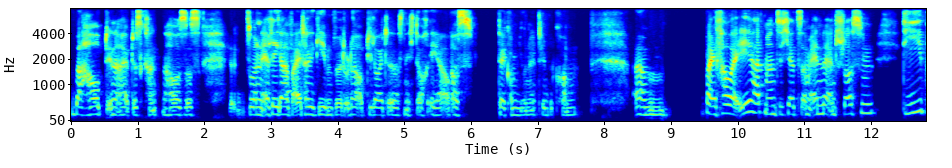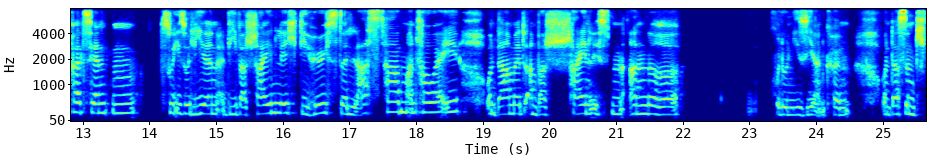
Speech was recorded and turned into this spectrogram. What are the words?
überhaupt innerhalb des Krankenhauses so ein Erreger weitergegeben wird oder ob die Leute das nicht doch eher aus der Community bekommen. Ähm, bei VAE hat man sich jetzt am Ende entschlossen, die Patienten zu isolieren, die wahrscheinlich die höchste Last haben an VAE und damit am wahrscheinlichsten andere kolonisieren können. Und das sind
